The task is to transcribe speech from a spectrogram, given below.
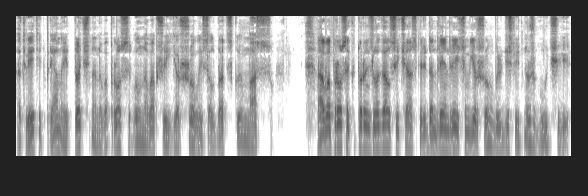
ответить прямо и точно на вопросы, волновавшие Ершова и солдатскую массу. А вопросы, которые излагал сейчас перед Андреем Андреевичем Ершов, были действительно жгучие.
